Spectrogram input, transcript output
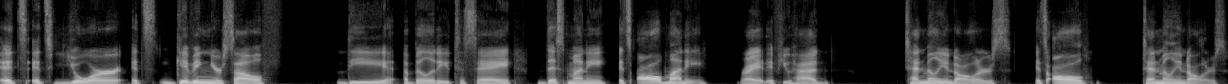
it's it's your it's giving yourself the ability to say this money, it's all money, right? If you had 10 million dollars, it's all 10 million dollars.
